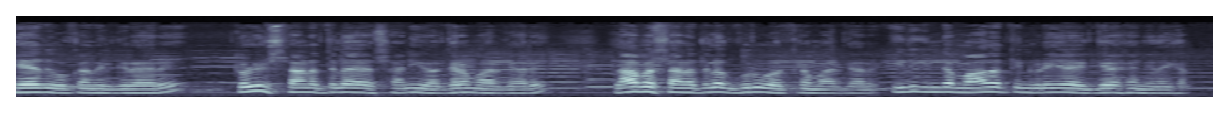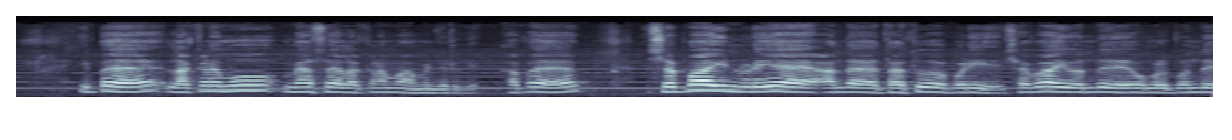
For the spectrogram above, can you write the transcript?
கேது உட்காந்துருக்கிறாரு தொழில் ஸ்தானத்தில் சனி வக்ரமாக இருக்கார். லாபஸ்தானத்தில் குரு வக்ரமாக இருக்கார். இது இந்த மாதத்தினுடைய கிரக நிலைகள். இப்போ லக்கணமும் மேச லக்கணமும் அமைஞ்சிருக்கு. அப்போ செவ்வாயினுடைய அந்த தத்துவப்படி செவ்வாய் வந்து உங்களுக்கு வந்து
